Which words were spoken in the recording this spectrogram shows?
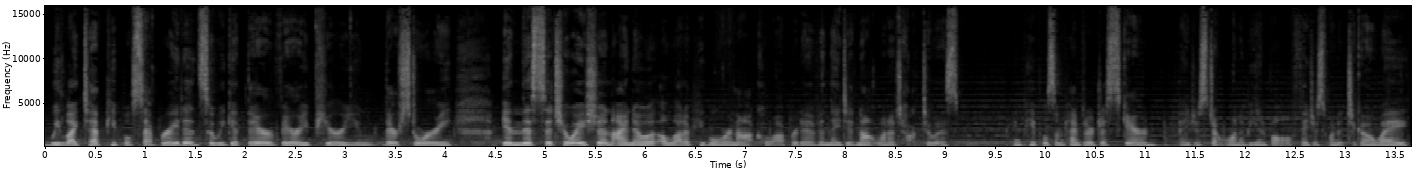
We like to have people separated so we get their very pure their story. In this situation, I know a lot of people were not cooperative and they did not want to talk to us. I think people sometimes are just scared. They just don't want to be involved. They just want it to go away.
